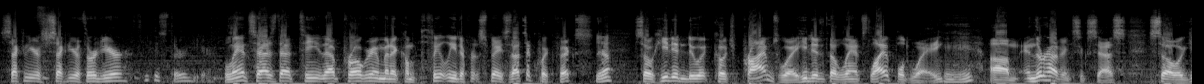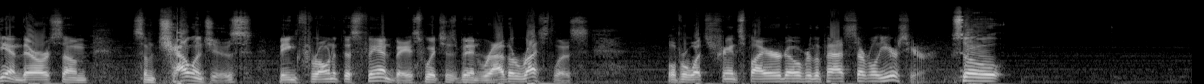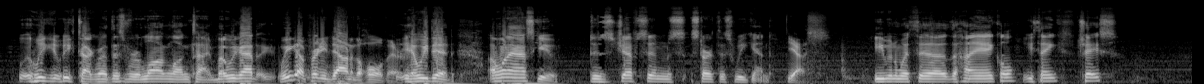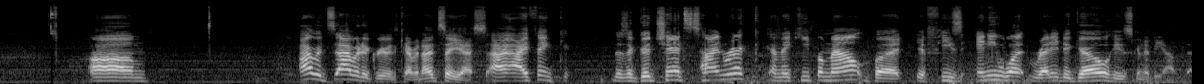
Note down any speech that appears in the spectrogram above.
Second year, second year, third year? I think it's third year. Lance has that team, that program in a completely different space. That's a quick fix. Yeah. So he didn't do it Coach Prime's way. He did it the Lance Leipold way, Mm-hmm. um, and they're having success. So again, there are some some challenges being thrown at this fan base, which has been rather restless over what's transpired over the past several years here. So we could, we could talk about this for a long, long time, but we got We got pretty down in the hole there. yeah, we did. I want to ask you: Does Jeff Sims start this weekend, Yes. even with the the high ankle? You think, Chase? Um, I would I would agree with Kevin. I'd say yes. I, I think there's a good chance it's Heinrich and they keep him out, but if he's anywhat ready to go, he's going to be out there.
